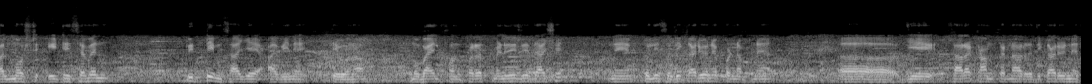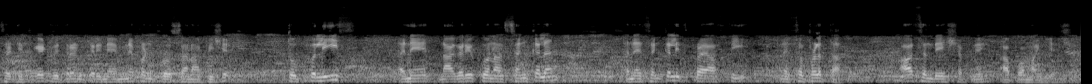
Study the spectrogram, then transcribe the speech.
ઓલમોસ્ટ એટી સેવન વિક્ટિમ્સ આજે આવીને તેઓના મોબાઈલ ફોન પરત મેળવી લીધા છે અને પોલીસ અધિકારીઓને પણ આપણે જે સારા કામ કરનાર અધિકારીઓને સર્ટિફિકેટ વિતરણ કરીને એમને પણ પ્રોત્સાહન આપી છે. તો પોલીસ અને નાગરિકોના સંકલન અને સંકલિત પ્રયાસથી અને સફળતા આ સંદેશ આપણે આપવા માંગીએ છીએ.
